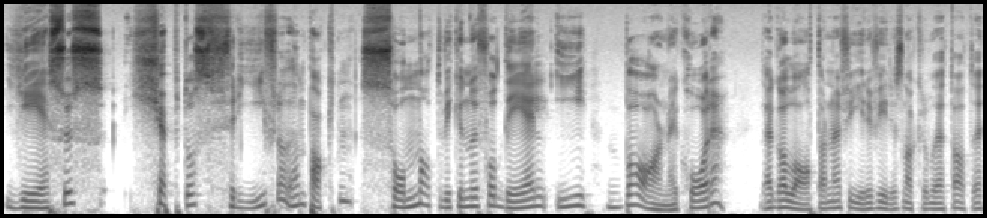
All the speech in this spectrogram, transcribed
Jesus kjøpte oss fri fra den pakten, sånn at vi kunne få del i barnekåret. Det er Galaterne 4.4 snakker om dette, at det,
